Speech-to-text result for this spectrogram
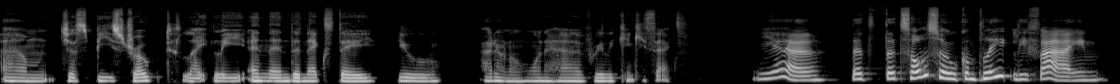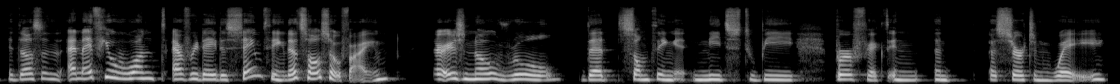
um just be stroked lightly and then the next day you I don't know, want to have really kinky sex. yeah that's that's also completely fine it doesn't and if you want every day the same thing that's also fine there is no rule that something needs to be perfect in a, a certain way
